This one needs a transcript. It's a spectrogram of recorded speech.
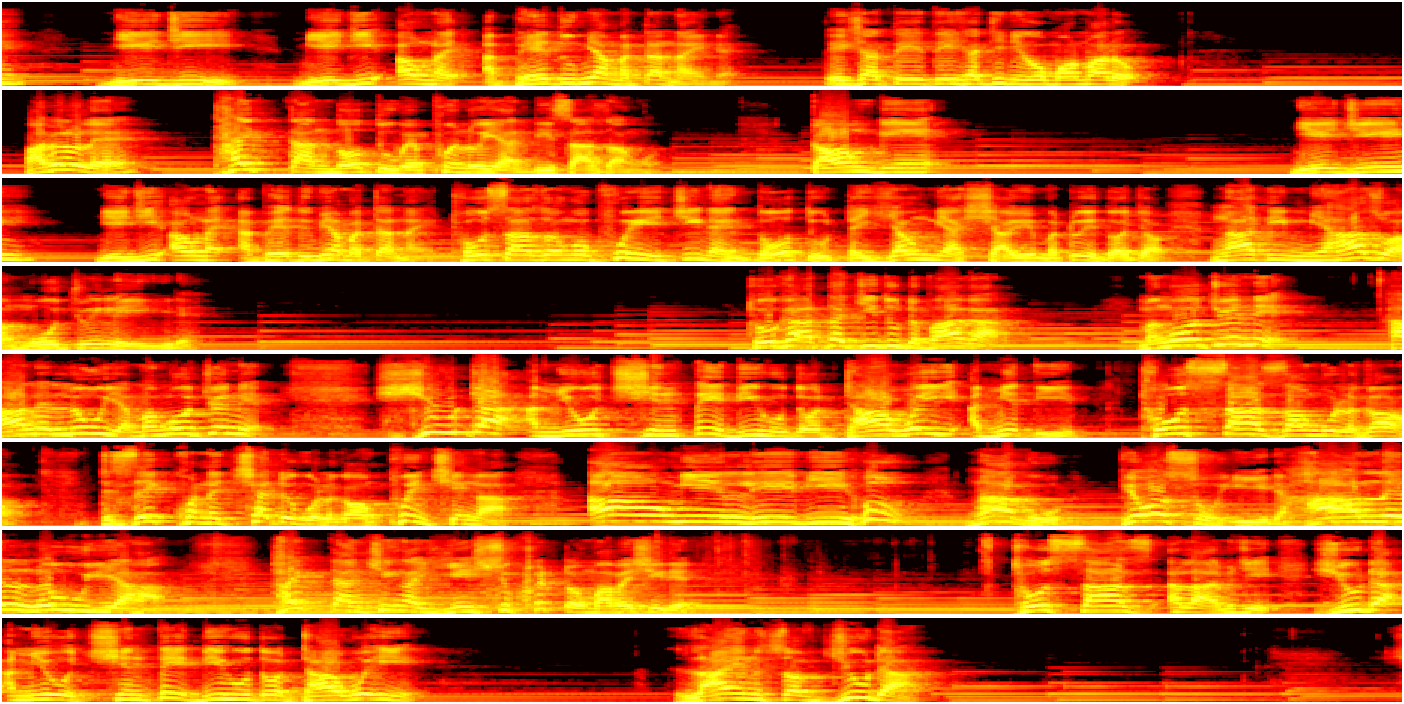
မြေကြီးမြေကြီးအောက်၌အဘဲသူမျှမတတ်နိုင်နဲ့တေချာတေတေချာကြည့်နေကိုမောင်မတို့ဘာဖြစ်လို့လဲထိုက်တန်သောသူပဲဖွင့်လို့ရဒီစားဆောင်ကိုကောင်းကင်မြေကြီး မြေကြီးအောက်၌အဘယ်သူမျှမတတ်နိုင်ထိုစားဆောင်ကိုဖွင့်ရကြည့်နိုင်သောသူတယောက်မျှရှာ၍မတွေ့သောကြောင့်ငါသည်များစွာငိုကြွေးလေ၏တဲ့ထိုကအသက်ကြီးသူတစ်ပါးကမငိုကြွေးနှင့်ဟာလေလုယာမငိုကြွေးနှင့်ယူဒအမျိုးချင်းသေးဒီဟုသောဒါဝိဒ်အမြင့်သည်ထိုစားဆောင်ကို၎င်းတစိတ်ခုနှစ်ချက်တို့ကို၎င်းဖွင့်ခြင်းကအောင်မြင်လေပြီဟုငါကိုပြောဆို၏ဟာလေလုယာ ထိုက်တန်ခြင်းကယေရှုခရစ်တော်မှာပဲရှိတယ်ထိုဆာအလာမကြီးယူဒအမျိုးချင်းတဲ့ဒီဟုသောဒါဝိဒ် Lions of Judah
